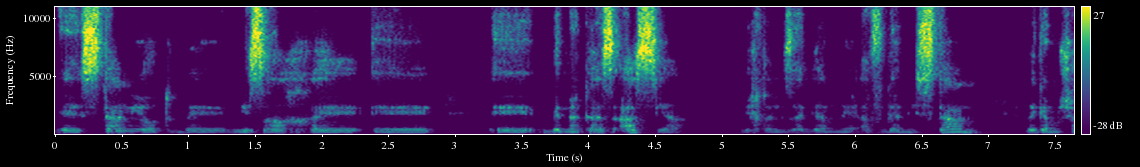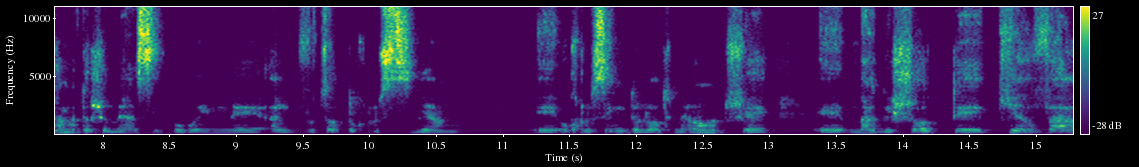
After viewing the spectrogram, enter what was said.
מהסטניות במזרח, אה, במרכז אסיה, בכלל זה גם אפגניסטן, וגם שם אתה שומע סיפורים על קבוצות אוכלוסייה, אוכלוסין גדולות מאוד שמרגישות קרבה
